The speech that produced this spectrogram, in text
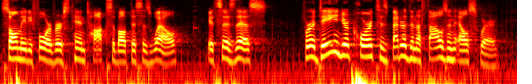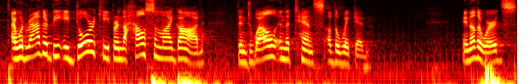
Psalm 84, verse 10, talks about this as well. It says this for a day in your courts is better than a thousand elsewhere. I would rather be a doorkeeper in the house of my God than dwell in the tents of the wicked. In other words,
